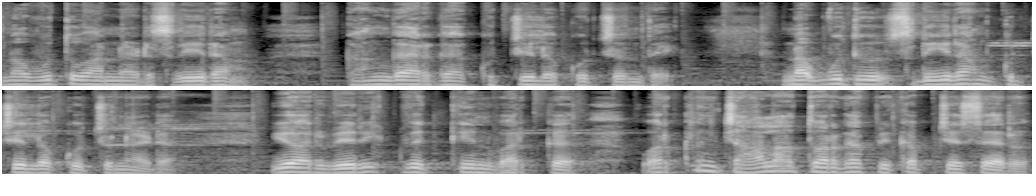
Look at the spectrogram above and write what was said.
నవ్వుతూ అన్నాడు శ్రీరామ్. కంగారుగా కుర్చీలో కూర్చుంది. నవ్వుతూ శ్రీరామ్ కుర్చీలో కూర్చున్నాడు. You are very quick in work. వర్క్ని చాలా త్వరగా పికప్ చేశారు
